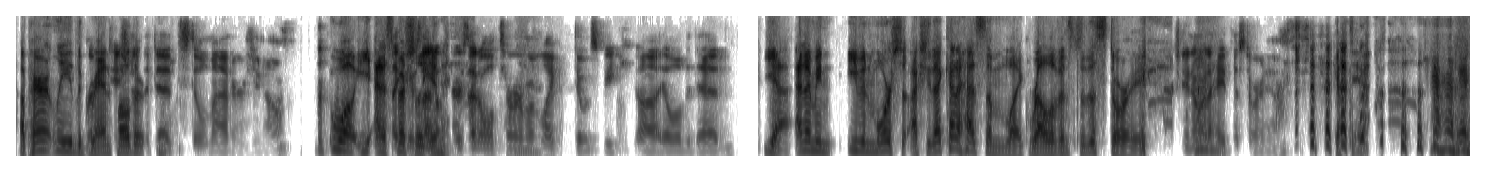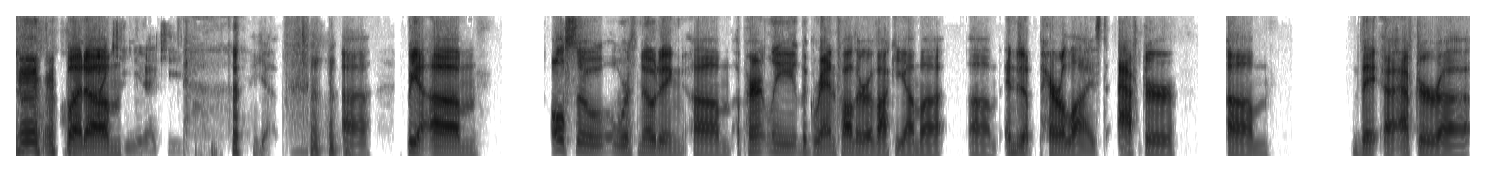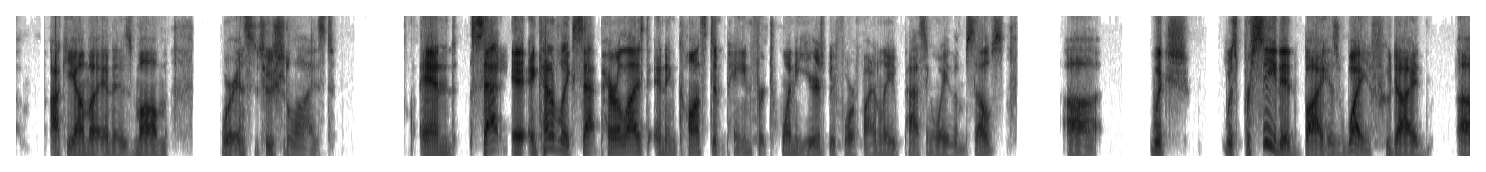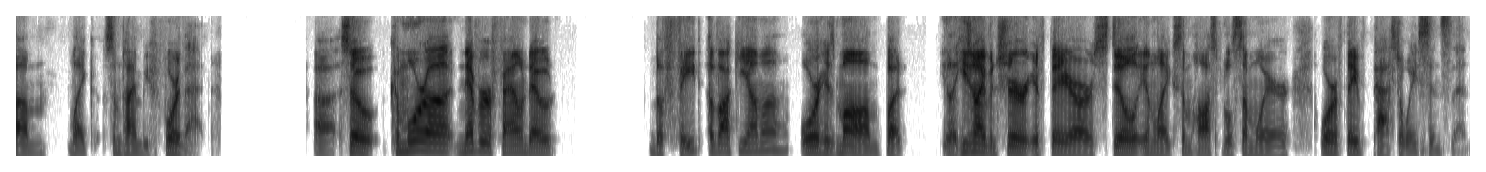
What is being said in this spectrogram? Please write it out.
apparently the Reputation of grandfather the dead still matters, you know. well, yeah, and Like, there's especially that, in there's that old term of like don't speak uh, ill of the dead. yeah, and I mean even more so actually that kind of has some like relevance to this story. Actually, you know what? I hate this story now. Goddamn. But I um keyed, I keyed. uh but yeah um also worth noting um apparently the grandfather of akiyama um ended up paralyzed after um they uh, after uh akiyama and his mom were institutionalized and sat and kind of like sat paralyzed and in constant pain for 20 years before finally passing away themselves uh which was preceded by his wife who died um like sometime before that uh, so Kimura never found out the fate of Akiyama or his mom, but like he's not even sure if they are still in like some hospital somewhere or if they've passed away since then.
